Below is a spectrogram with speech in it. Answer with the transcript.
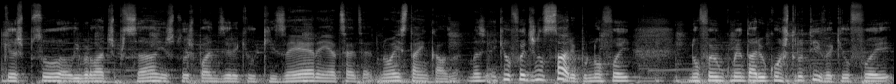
que as pessoas, a liberdade de expressão e as pessoas podem dizer aquilo que quiserem, etc. Não é isso que está em causa. Mas aquilo foi desnecessário, porque não foi, não foi um comentário construtivo, aquilo foi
